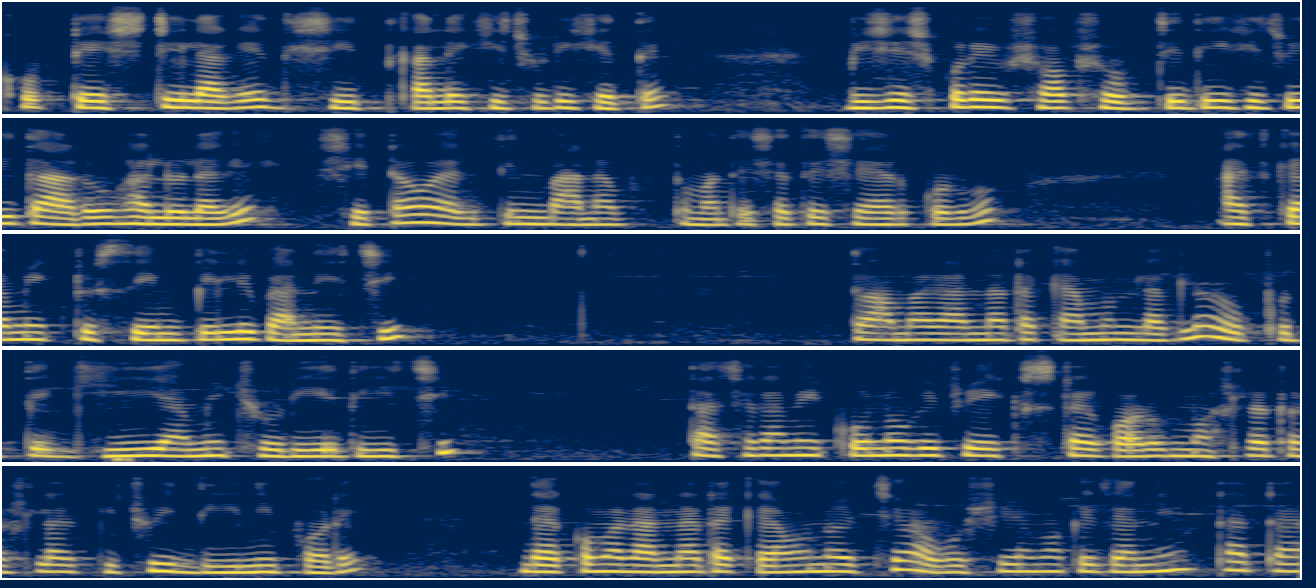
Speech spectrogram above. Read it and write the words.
খুব টেস্টি লাগে শীতকালে খিচুড়ি খেতে। বিশেষ করে সব সবজি দিয়ে খিচুড়ি তো আরও ভালো লাগে, সেটাও একদিন বানাবো, তোমাদের সাথে শেয়ার করব। আজকে আমি একটু সিম্পলি বানিয়েছি। তো আমার রান্নাটা কেমন লাগল, আর ওপর দিয়ে ঘি আমি ছড়িয়ে দিয়েছি। তাছাড়া আমি কোনো কিছু এক্সট্রা গরম মশলা টশলা কিছুই দিইনি পরে। দেখো আমার রান্নাটা কেমন হচ্ছে, অবশ্যই আমাকে জানিও। টাটা!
